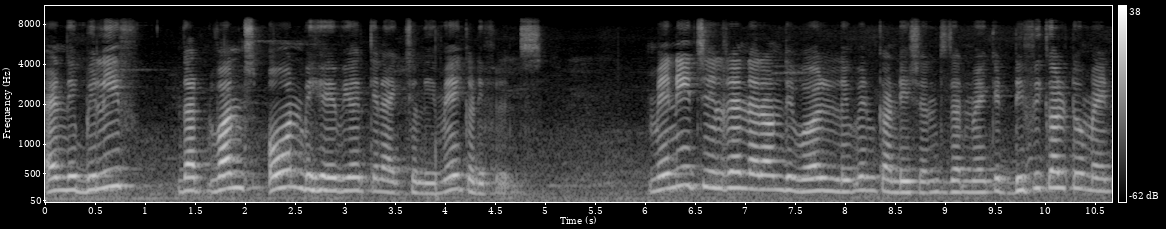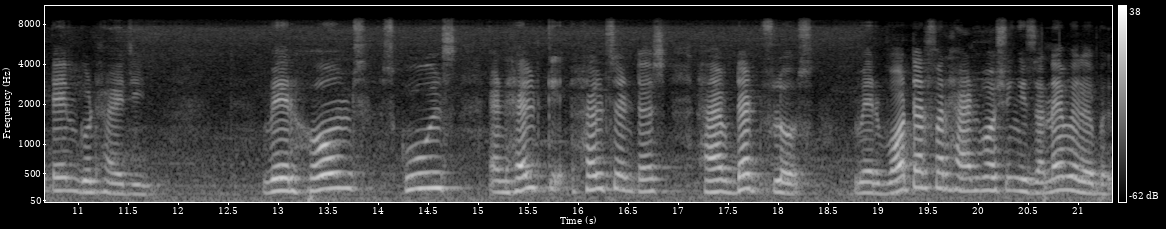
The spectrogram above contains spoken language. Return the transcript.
and the belief that one's own behavior can actually make a difference. Many children around the world live in conditions that make it difficult to maintain good hygiene, where homes, schools, and health, health centers have dirt floors, where water for hand washing is unavailable,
